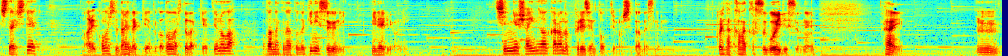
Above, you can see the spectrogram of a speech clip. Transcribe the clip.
したりしてあれこの人誰だっけとかどんな人だっけっていうのが分かんなくなった時にすぐに見れるように新入社員側からのプレゼントっていうのをしてたんですね。これなかなかすごいですよね。はい。うん。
